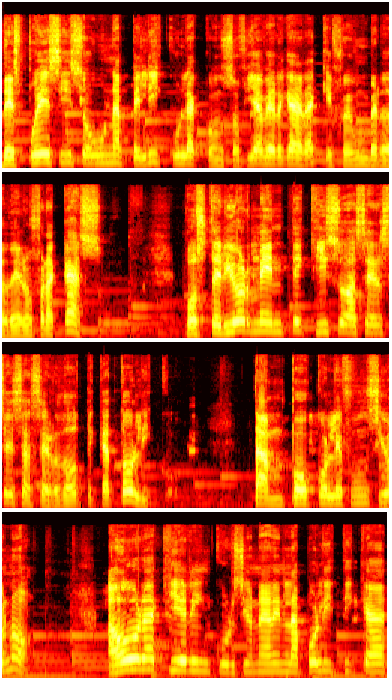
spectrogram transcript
Después hizo una película con Sofía Vergara que fue un verdadero fracaso. Posteriormente quiso hacerse sacerdote católico. Tampoco le funcionó. Ahora quiere incursionar en la política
